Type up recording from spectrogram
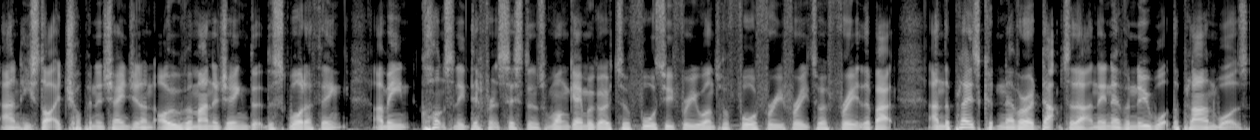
and he started chopping and changing and over managing the, the squad. I think. I mean, constantly different systems. One game would go to a 4 2 3 1 to a 4 3 3 to a 3 at the back, and the players could never adapt to that and they never knew what the plan was.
